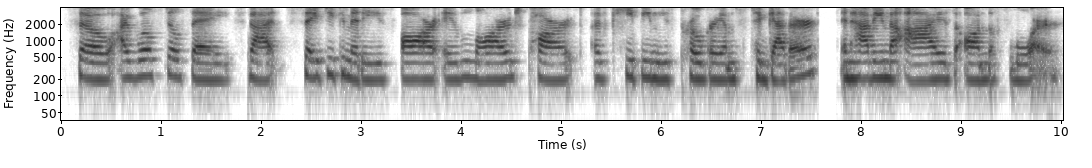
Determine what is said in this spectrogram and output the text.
so I will still say that safety committees are a large part of keeping these programs together and having the eyes on the floor.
